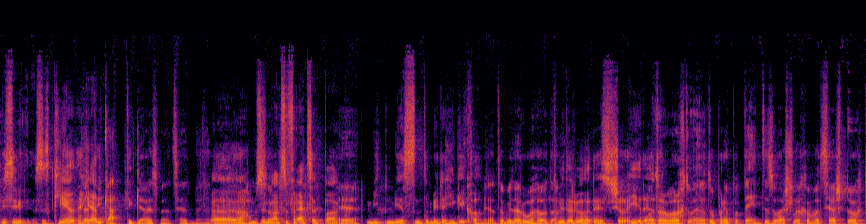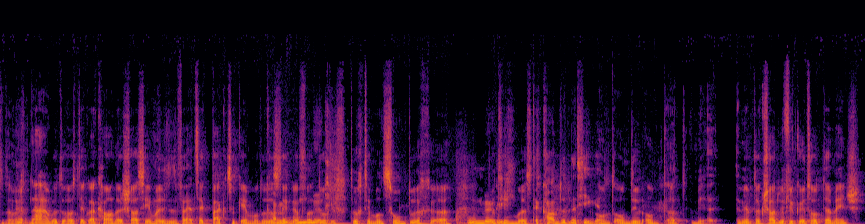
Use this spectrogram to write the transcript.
wie sie, das ist klar, die Gattin, glaube ich, ist meine Zeit. Äh, haben sie einen ganzen Freizeitpark Ja. mieten müssen, damit er hingehen kann. Ja, damit er Ruhe hat. oder? Mit der Ruhe, das ist schon irre. Und dann habe ich gedacht, Alter, du präpotentes Arschloch, haben wir zuerst gedacht. Und dann habe ich gedacht, nein, aber du hast ja gar keine Chance, jemals diesen Freizeitpark zu geben, wo du das vor- durch, durch den Monsun durch äh, Unmöglich. dorthin musst. Der kann dort nicht hingehen. Und, und, und, und wir wir haben da geschaut, wie viel Geld hat der Mensch.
